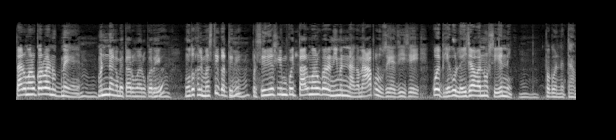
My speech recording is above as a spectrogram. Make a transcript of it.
તારું મારું કરવાનું જ નહીં અહીંયા. મને ના ગમે તારું મારું કરે. હું તો ખાલી મસ્તી કરતી હતી. પણ સિરિયસલી કોઈ તારું મારું કરે નહીં મને ના ગમે. આપણું છે હજી છે. કોઈ ભેગું લઈ જવાનું છે નહીં. ભગવાનને ધામ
